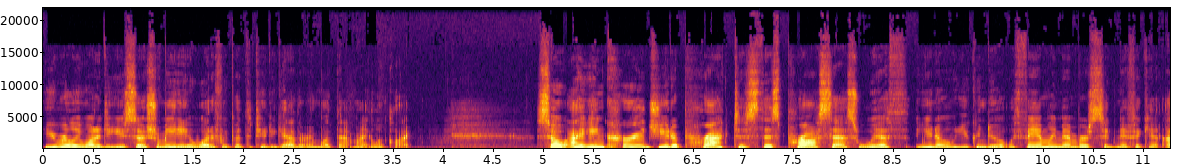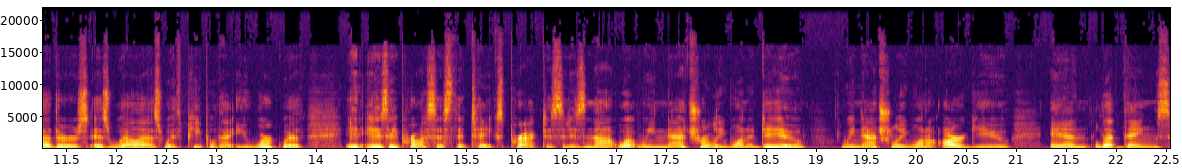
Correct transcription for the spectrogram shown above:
You really wanted to use social media. What if we put the two together and what that might look like? So I encourage you to practice this process with, you know, you can do it with family members, significant others, as well as with people that you work with. It is a process that takes practice. It is not what we naturally want to do we naturally want to argue and let things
